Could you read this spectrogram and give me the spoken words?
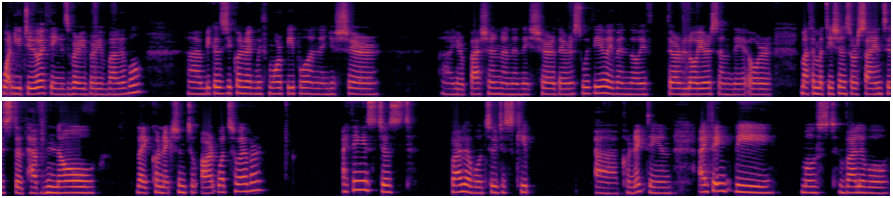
what you do, I think is very, very valuable uh, because you connect with more people and then you share uh, your passion and then they share theirs with you, even though if there are lawyers and they or mathematicians or scientists that have no like connection to art whatsoever. I think it's just valuable to just keep uh, connecting, and I think the most valuable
